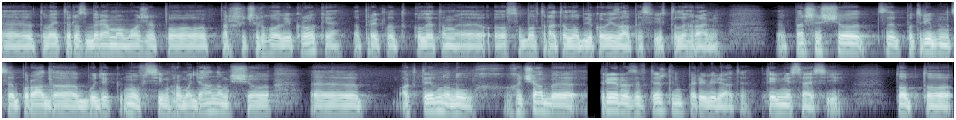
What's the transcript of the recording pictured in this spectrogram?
Е, Давайте розберемо, може, по першочергові кроки. Наприклад, коли там е, особа втратила обліковий запис свій в Телеграмі. Перше, що це потрібно, це порада будь ну, всім громадянам, що е, активно, ну, хоча б три рази в тиждень перевіряти активні сесії. Тобто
